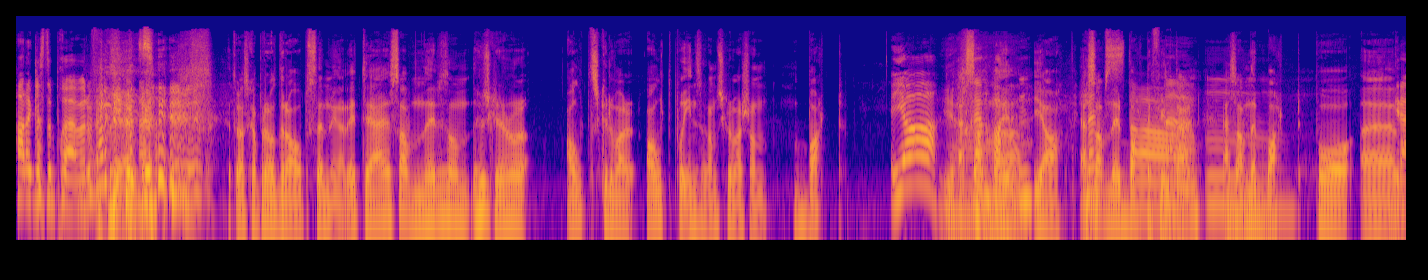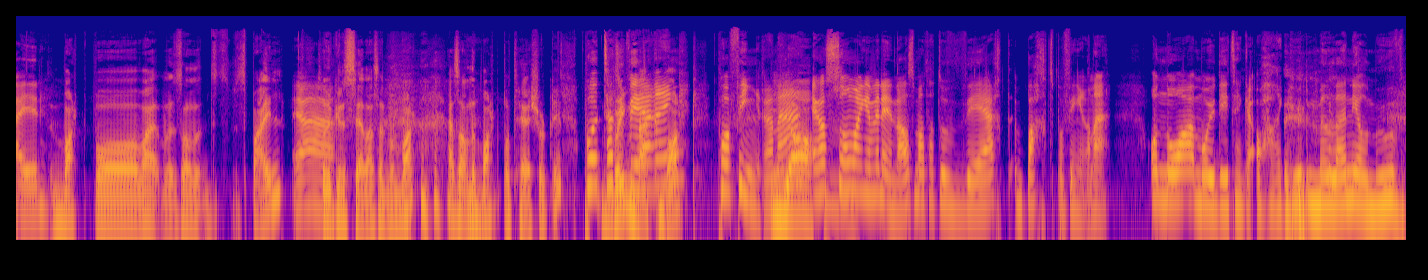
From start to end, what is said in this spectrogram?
Har dere lyst til å prøve det, folkens? Jeg tror jeg skal prøve å dra opp stemninga litt. Jeg savner sånn Husker dere når alt, være, alt på Instagram skulle være sånn bart? Ja! Jeg savner, barten. ja, jeg savner bartefilteren. Jeg savner bart på uh, Greier. Bart på hva, sånn speil, Ja, så du kunne se deg selv med bart. Jeg savner bart på T-skjorter. På tatovering på fingrene. Ja. Jeg har så mange venninner som har tatovert bart på fingrene. Og nå må jo de tenke å herregud, millennial move.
